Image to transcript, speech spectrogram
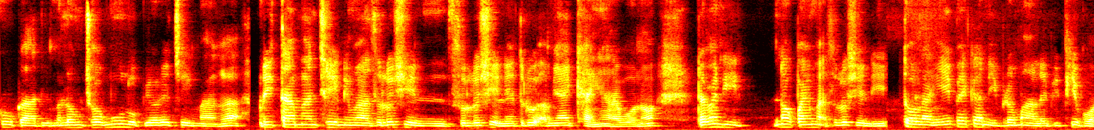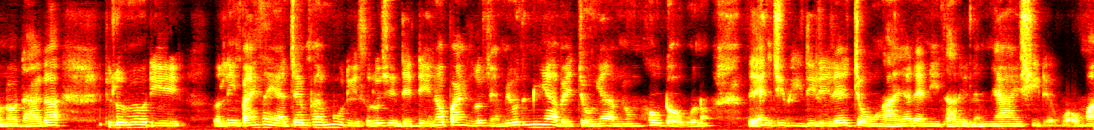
ကိုကဒီမလုံခြုံမှုလို့ပြောတဲ့ချိန်မှာကပရိတာမန်ချိန်ဒီမှာဆိုလို့ရှိရင်ဆိုလို့ရှိရင်လည်းသူတို့အများကြီးခံရတာပေါ့နော်ဒါပေမဲ့ဒီနောက်ပိုင်းမှာဆိုလို့ရှိရင်ဒီတော်လိုင်းရေးဘက်ကနေပြီးတော့မှလည်းဖြစ်ဖြစ်ပေါ့နော်ဒါကဒီလိုမျိုးဒီလင်ပိုင်းဆိုင်ရာကြံဖတ်မှုတွေဆိုလို့ရှိရင်ဒီဒီနောက်ပိုင်းဆိုလို့ရှိရင်မျိုးသမီးကပဲကြုံရတာမျိုးမဟုတ်တော့ဘူးနော်ဒီ NGB တွေလည်းကြုံလာရတဲ့အနေအထားတွေလည်းအများကြီးရှိတယ်ပေါ့ဥမာ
